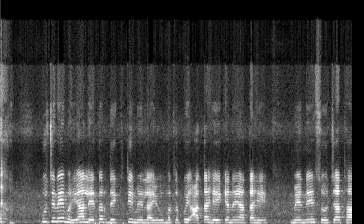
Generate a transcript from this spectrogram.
कुछ नहीं भैया लेकर देखती मैं लाइव मतलब कोई आता है क्या नहीं आता है? मैंने सोचा था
